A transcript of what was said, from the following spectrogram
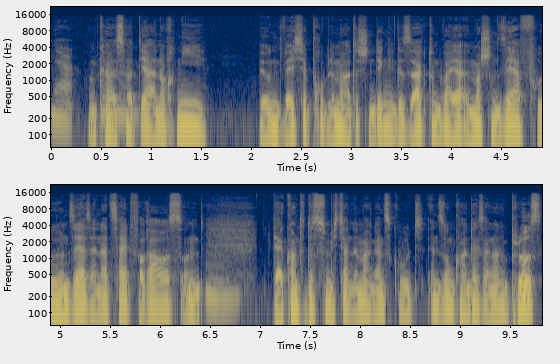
Ja. Und Curse mhm. hat ja noch nie irgendwelche problematischen Dinge gesagt und war ja immer schon sehr früh und sehr seiner Zeit voraus und mhm der konnte das für mich dann immer ganz gut in so einem Kontext an. Und plus,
